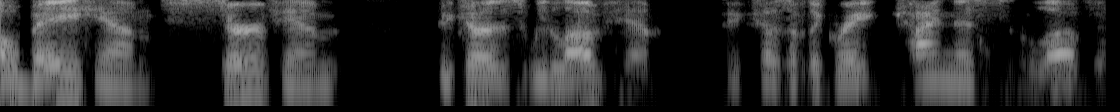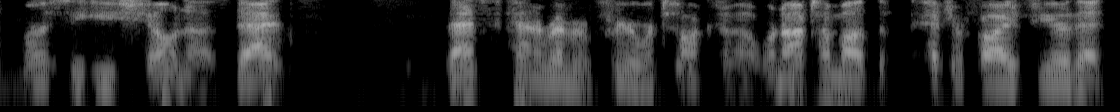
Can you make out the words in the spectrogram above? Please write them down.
obey him, to serve him, because we love him, because of the great kindness and love and mercy he's shown us. That's that's the kind of reverent fear we're talking about. We're not talking about the petrified fear that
